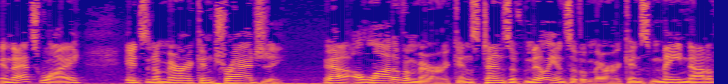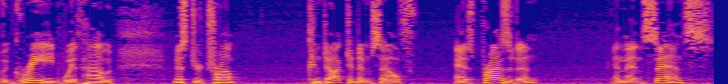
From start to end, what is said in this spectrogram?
And that's why it's an American tragedy. Yeah, a lot of Americans, tens of millions of Americans, may not have agreed with how Mr. Trump conducted himself as president and then since.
